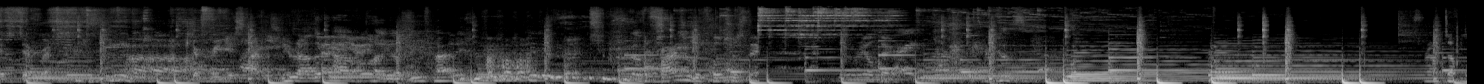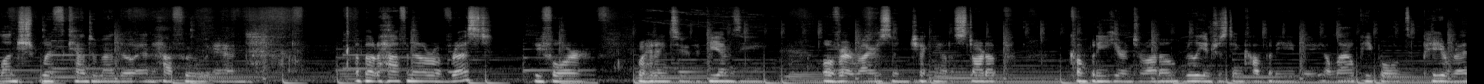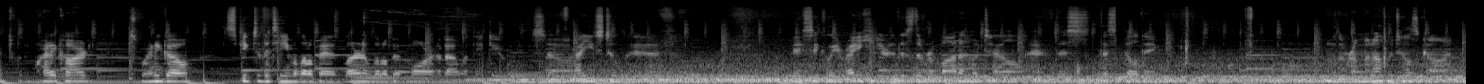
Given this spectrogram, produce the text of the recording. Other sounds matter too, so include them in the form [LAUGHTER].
It's different. [LAUGHS] Your previous time you You rather have like a beef patty? [LAUGHS] The fries are the closest thing. The real thing. Wrapped up lunch with Cantomando and Hafu and about a half an hour of rest before we're heading to the DMZ over at Ryerson, checking out a startup company here in Toronto. Really interesting company. They allow people to pay rent with a credit card. So we're gonna go speak to the team a little bit, learn a little bit more about what they do. So I used to live basically right here. This is the Ramada Hotel, and this this building. Oh, the Ramada Hotel's gone.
